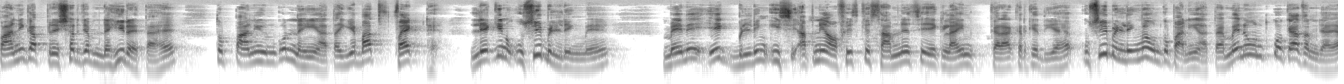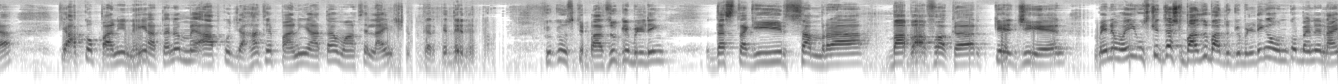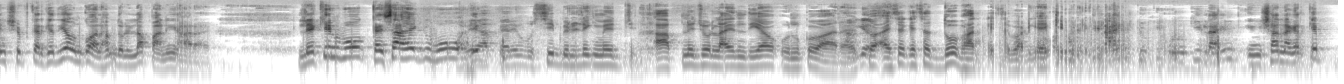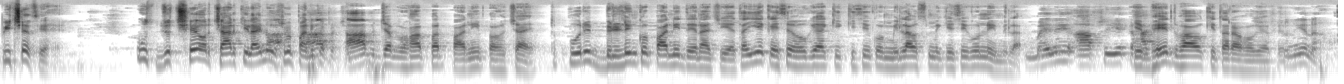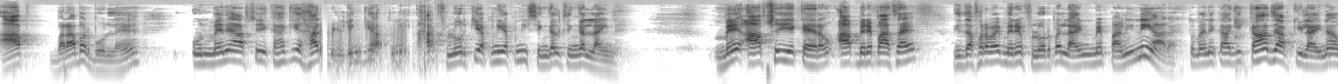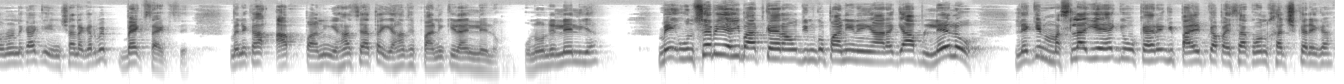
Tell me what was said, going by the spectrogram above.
पानी का प्रेशर जब नहीं रहता है तो पानी उनको नहीं आता, ये बात फैक्ट है। लेकिन उसी बिल्डिंग में मैंने एक बिल्डिंग इसी अपने ऑफ़िस के सामने से एक लाइन करा करके दिया है, उसी बिल्डिंग में उनको पानी आता है। मैंने उनको क्या समझाया कि आपको पानी नहीं आता ना, मैं आपको जहाँ से पानी आता है, वहाँ से लाइन शिफ्ट करके दे देता हूँ। क्योंकि उसके बाजू की बिल्डिंग, दस्तगीर, समरा, बाबा फ़कर के जी एन मैंने वही उसके जस्ट बाजू बाजू की बिल्डिंग है, उनको मैंने लाइन शिफ्ट करके दिया, उनको अलहमदिल्ला पानी आ रहा है। लेकिन वो कैसा है कि वो एक आप कह रहे उसी बिल्डिंग में आपने जो लाइन दिया उनको आ रहा है। तो ऐसे कैसे दो भाग कैसे बढ़ गए? उनकी लाइन क्योंकि उनकी लाइन इंशा नगर के पीछे से है। उस जो छः और चार की लाइन है उसमें पानी आ, का आप जब वहाँ पर पानी पहुँचाए तो पूरी बिल्डिंग को पानी देना चाहिए था। ये कैसे हो गया कि किसी को मिला उसमें किसी को नहीं मिला? मैंने आपसे ये कहा ये भेदभाव की तरह हो गया फिर। सुनिए ना आप बराबर बोल रहे हैं उन, मैंने आपसे ये कहा कि हर बिल्डिंग की अपनी, हर फ्लोर की अपनी अपनी सिंगल सिंगल लाइन है। मैं आपसे ये कह रहा हूँ, आप मेरे पास आए कि जफ़र भाई, मेरे फ्लोर पर लाइन में पानी नहीं आ रहा है। तो मैंने कहा कि कहाँ से आपकी लाइन है? उन्होंने कहा कि इंशा नगर में बैक साइड से। मैंने कहा, आप पानी यहाँ से आता यहाँ से पानी की लाइन ले लो। उन्होंने ले लिया। मैं उनसे भी यही बात कह रहा हूँ, जिनको पानी नहीं आ रहा है, कि आप ले लो। लेकिन मसला ये है कि वो कह रहे हैं कि पाइप का पैसा कौन खर्च करेगा?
